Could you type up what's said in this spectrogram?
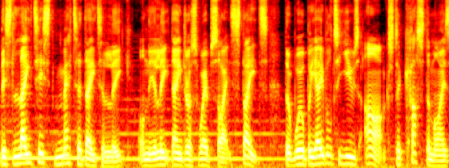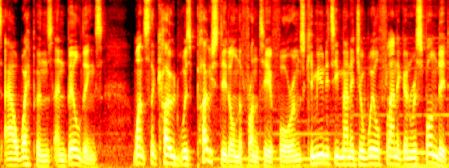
This latest metadata leak on the Elite Dangerous website states that we'll be able to use ARX to customise our weapons and buildings. Once the code was posted on the Frontier forums community manager Will Flanagan responded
